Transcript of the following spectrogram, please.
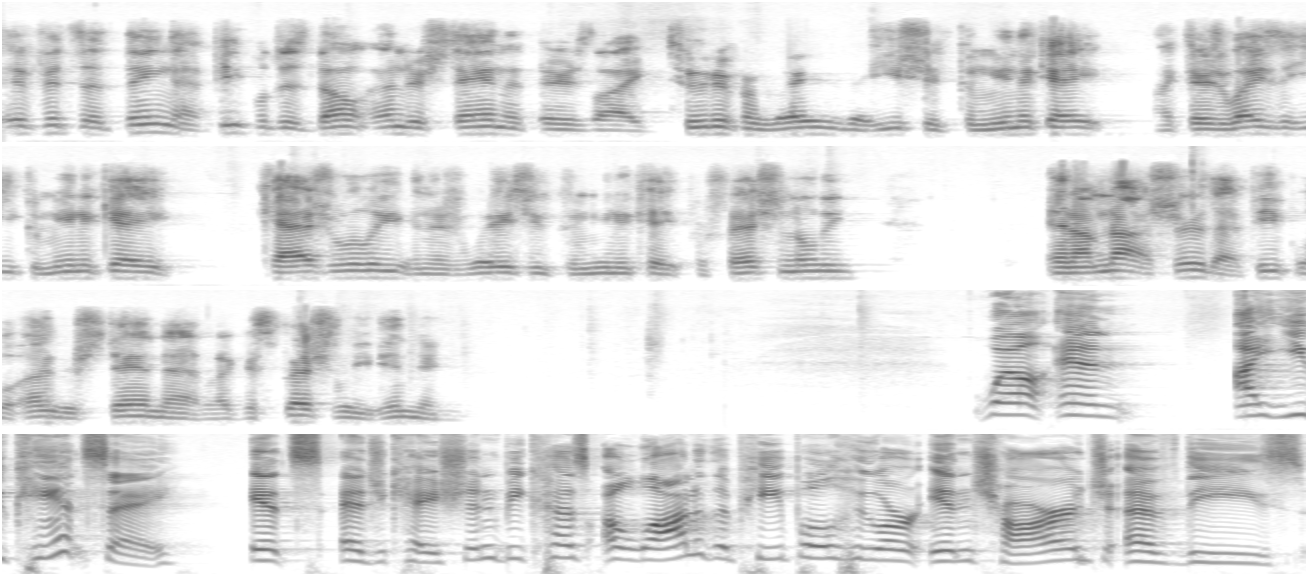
if it's a thing that people just don't understand that there's like two different ways that you should communicate like there's ways that you communicate casually and there's ways you communicate professionally and i'm not sure that people understand that like especially indian Well, and I you can't say it's education because a lot of the people who are in charge of these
